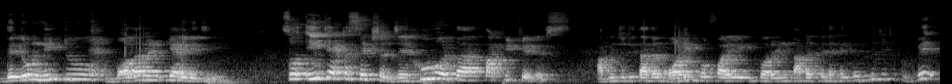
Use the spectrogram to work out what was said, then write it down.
they don't need to bother and care so এই যে একটা সেকশন যে হু আর দ্য পারপিট্রেটার্স আপনি যদি তাদের বডি প্রোফাইলিং করেন, তাদেরকে দেখেন দেখবেন যে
